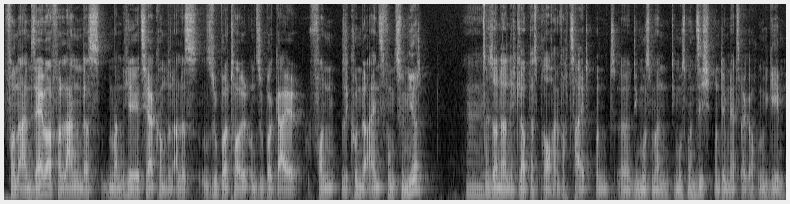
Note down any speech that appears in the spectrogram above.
von einem selber verlangen, dass man hier jetzt herkommt und alles super toll und super geil von Sekunde 1 funktioniert. Hm. Sondern ich glaube, das braucht einfach Zeit und äh, die, muss man, die muss man sich und dem Netzwerk auch irgendwie geben.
